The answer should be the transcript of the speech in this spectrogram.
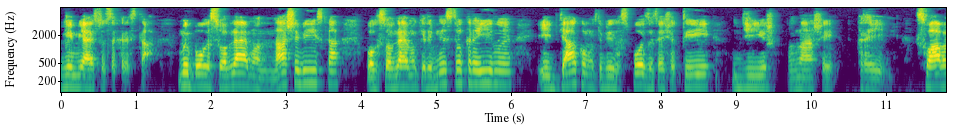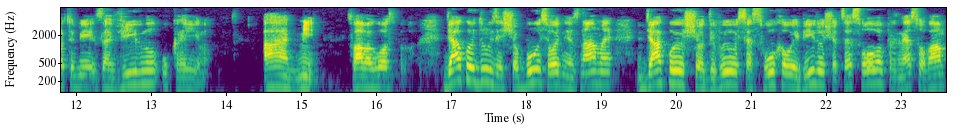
в ім'я Ісуса Христа. Ми благословляємо наше війська, благословляємо керівництво країною і дякуємо тобі, Господь, за те, що ти дієш в нашій країні. Слава тобі за вільну Україну. Амінь. Слава Господу! Дякую, друзі, що були сьогодні з нами. Дякую, що дивилися, слухали. Вірю, що це слово принесло вам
